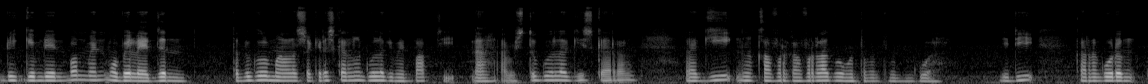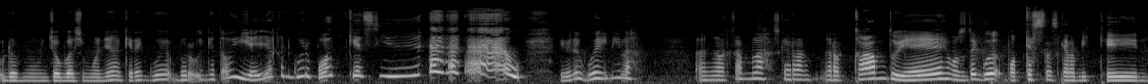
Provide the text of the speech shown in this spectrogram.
di game di handphone main Mobile Legend. Tapi gue malas akhirnya sekarang gue lagi main PUBG nah abis itu gue lagi sekarang lagi nge-cover cover lagu sama teman-teman gue jadi karena gue udah udah mencoba semuanya akhirnya gue baru inget oh iya ya kan gue ada podcast ya ya udah gue inilah uh, ngerekam lah sekarang. Ngerekam tuh ya maksudnya gue podcast lah sekarang bikin.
